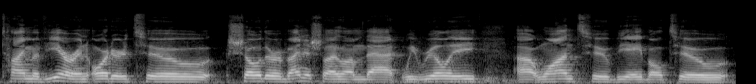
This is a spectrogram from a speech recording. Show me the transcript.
time of year in order to show the Ribbono Shel Olam that we really uh, want to be able to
